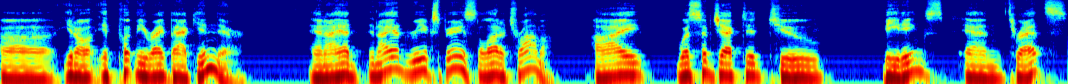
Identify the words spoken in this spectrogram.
uh, you know it put me right back in there, and I had and I had re-experienced a lot of trauma. I was subjected to beatings and threats.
